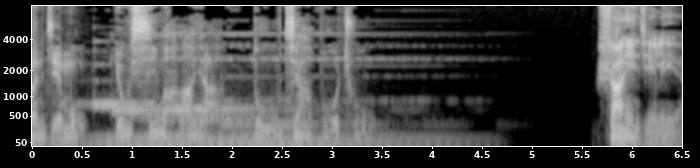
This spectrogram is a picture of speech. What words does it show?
本节目由喜马拉雅独家播出。上一集里，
